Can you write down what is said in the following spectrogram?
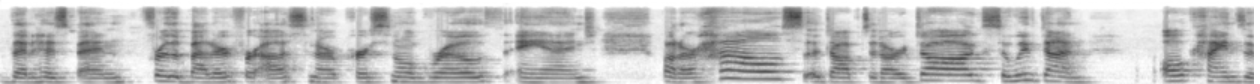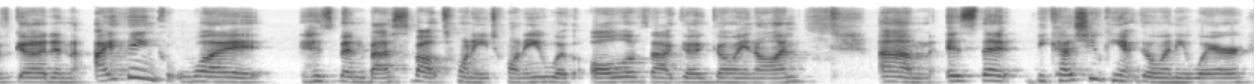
that has been for the better for us and our personal growth and bought our house, adopted our dog. So we've done all kinds of good. And I think what has been best about 2020 with all of that good going on um, is that because you can't go anywhere,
